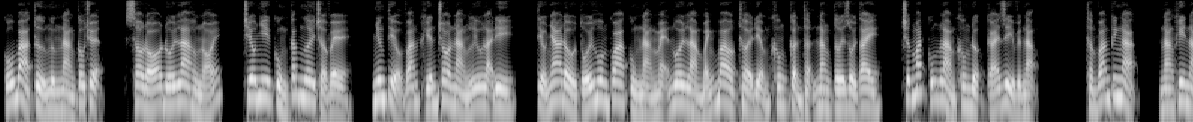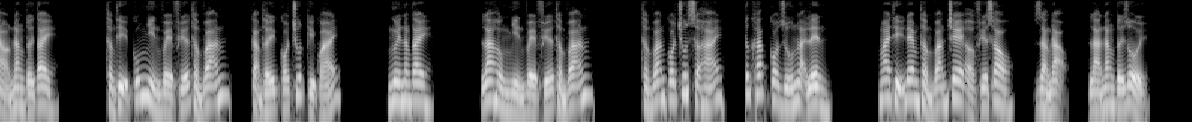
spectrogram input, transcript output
Cố bà tử ngừng nàng câu chuyện, sau đó đối La Hồng nói, chiêu nhi cùng các ngươi trở về, nhưng tiểu vãn khiến cho nàng lưu lại đi. Tiểu nha đầu tối hôm qua cùng nàng mẹ nuôi làm bánh bao thời điểm không cẩn thận năng tới rồi tay, trước mắt cũng làm không được cái gì việc nặng. Thẩm vãn kinh ngạc, nàng khi nào năng tới tay. Thẩm thị cũng nhìn về phía thẩm vãn, cảm thấy có chút kỳ quái. Ngươi năng tay. La Hồng nhìn về phía thẩm vãn. Thẩm vãn có chút sợ hãi, tức khắc co rúm lại lên. Mai thị đem thẩm vãn che ở phía sau, giảng đạo, là năng tới rồi.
